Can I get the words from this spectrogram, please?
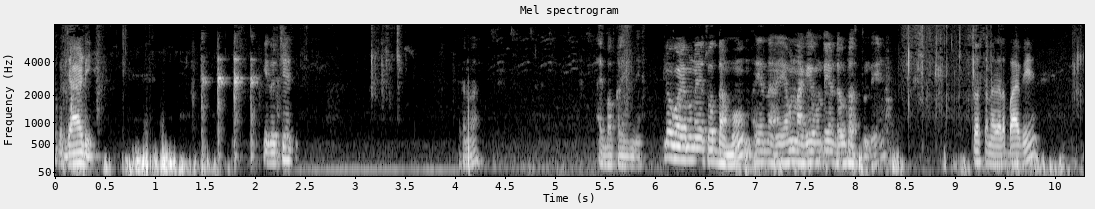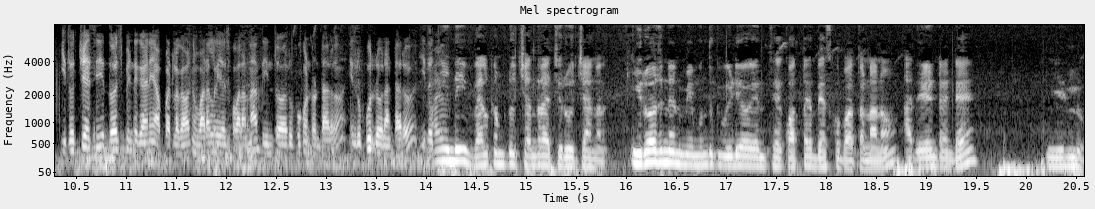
జాడి. ఇది వచ్చేసి. అది బొక్క అయింది ఇంట్లో ఏమన్నా చూద్దాము. ఏమన్నా ఏమన్నా డౌట్ వస్తుంది. చూస్తున్నా కదా బావి ఇది వచ్చేసి దోచిపిండి కానీ అప్పట్లో కానీ వడలు చేసుకోవాలన్నా దీంతో రుబ్బుకుంటుంటారు. ఇది రుబ్బు రోల్ అంటారు. ఇది welcome to Chandra Chiru channel. ఈ రోజు నేను మీ ముందుకు వీడియో ఏంటి కొత్తగా తీసుకుపోతున్నాను. అదేంటంటే ఈ ఇల్లు.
